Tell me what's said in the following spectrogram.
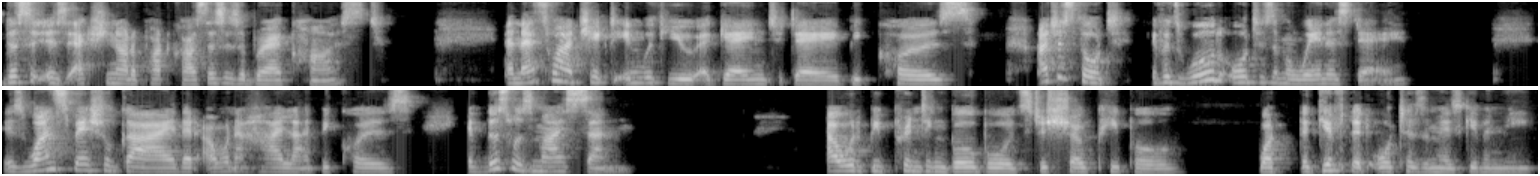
this is actually not a podcast, this is a broadcast. And that's why I checked in with you again today because I just thought if it's World Autism Awareness Day, there's one special guy that I want to highlight because if this was my son, I would be printing billboards to show people what the gift that autism has given me.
